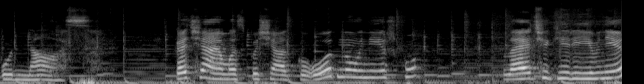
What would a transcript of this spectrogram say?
у нас. Качаємо спочатку одну ніжку, плечики рівні,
